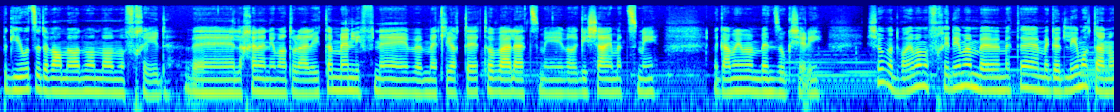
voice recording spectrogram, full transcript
פגיעות זה דבר מאוד מאוד מאוד מפחיד, ולכן אני אומרת אולי להתאמן לפני, ובאמת להיות uh, טובה לעצמי ורגישה עם עצמי, וגם עם הבן זוג שלי. שוב, הדברים המפחידים הם באמת uh, מגדלים אותנו,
